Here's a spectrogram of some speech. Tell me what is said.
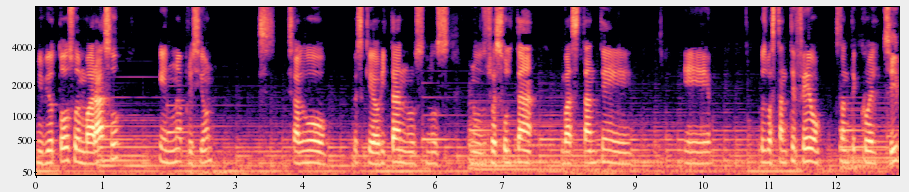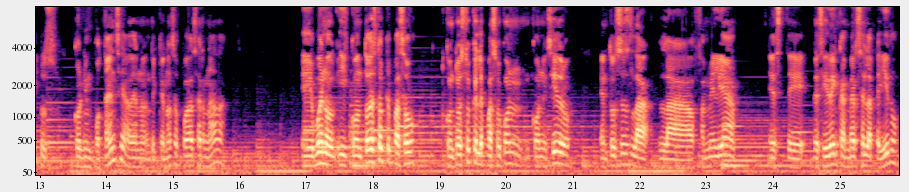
vivió todo su embarazo en una prisión. Es, algo pues que ahorita nos, nos, nos resulta bastante eh, pues bastante feo, bastante cruel. Sí, pues con impotencia de, que no se puede hacer nada. Eh, bueno, y con todo esto que pasó, con todo esto que le pasó con, con Isidro, entonces la, la familia este, deciden cambiarse el apellido.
